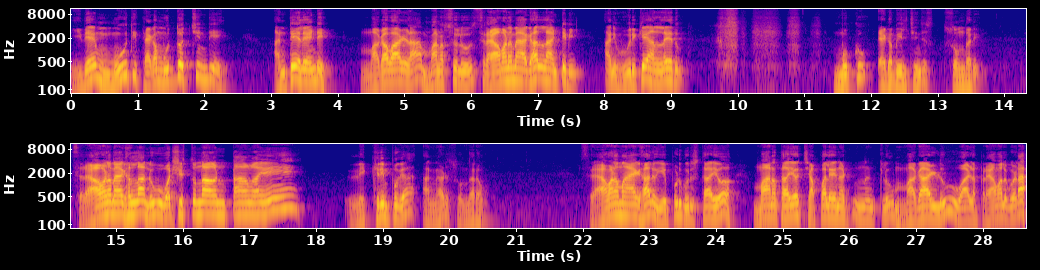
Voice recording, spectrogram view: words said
ఇదే మూతి తెగ ముద్దొచ్చింది. అంతేలేండి మగవాళ్ళ మనస్సులు శ్రావణ మేఘాల్లాంటివి అని ఊరికే అనలేదు. ముక్కు ఎగబీల్చింది సుందరి. శ్రావణ మేఘంలా నువ్వు వర్షిస్తున్నా అంటానే వెక్కిరింపుగా అన్నాడు సుందరం. శ్రావణ మేఘాలు ఎప్పుడు కురుస్తాయో మానతాయో చెప్పలేనట్లు మగాళ్ళు వాళ్ళ ప్రేమలు కూడా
